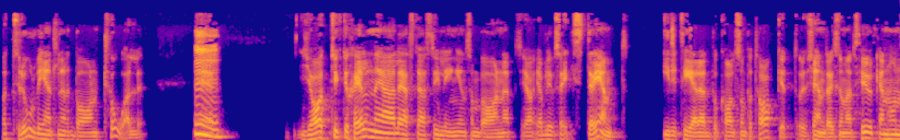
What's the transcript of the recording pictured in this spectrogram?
vad tror vi egentligen att barn tål? Mm. Eh, jag tyckte själv när jag läste Astrid Lindgren som barn att jag, jag blev så extremt irriterad på Karlsson på taket och kände liksom att hur kan hon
